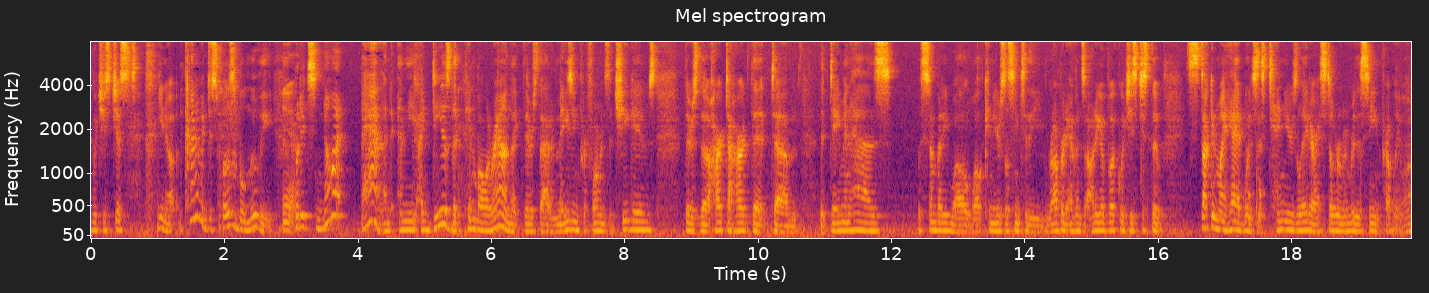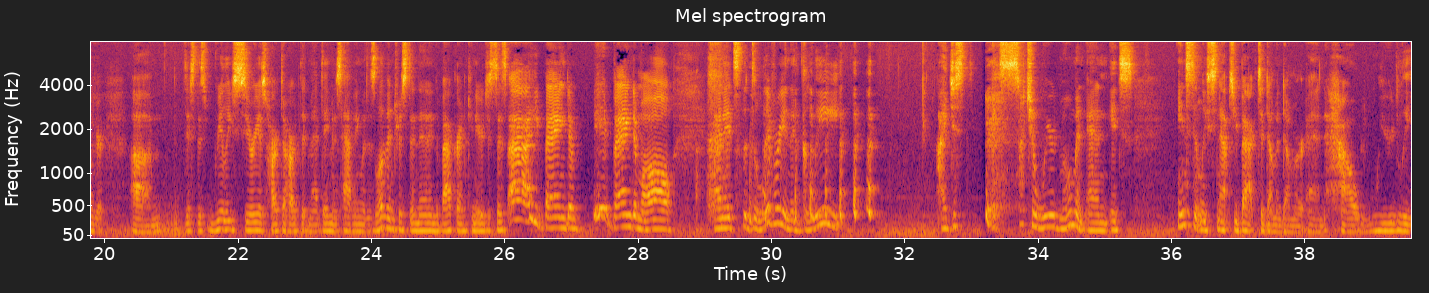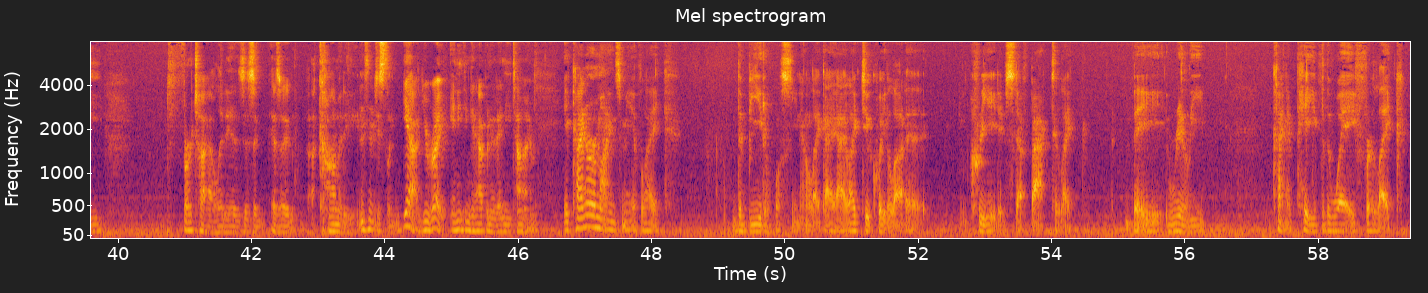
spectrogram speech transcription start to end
which is just you know kind of a disposable movie, Yeah. but it's not bad. And the ideas that pinball around, like there's that amazing performance that she gives. There's the heart to heart that um, that Damon has with somebody while while Kinnear's listening to the Robert Evans audiobook, which is just the stuck in my head. What is this? Ten years later, I still remember the scene, probably longer. Um, just this really serious heart to heart that Matt Damon is having with his love interest, and then in the background, Kinnear just says, "Ah, he banged him. He banged them all," and it's the delivery and the glee. I just, it's such a weird moment, and it's instantly snaps you back to Dumb and Dumber and how weirdly fertile it is as a as a, a comedy. It's Mhm. just like, yeah, you're right. Anything can happen at any time. It kind of reminds me of like the Beatles, you know, like I, I like to equate a lot of creative stuff back to like they really kind of paved the way for like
